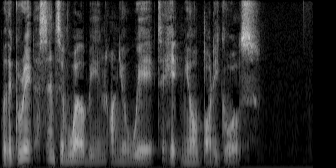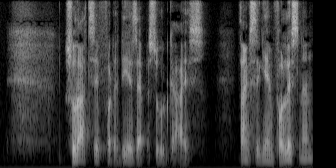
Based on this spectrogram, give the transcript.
with a greater sense of well being on your way to hitting your body goals. So that's it for today's episode, guys. Thanks again for listening.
